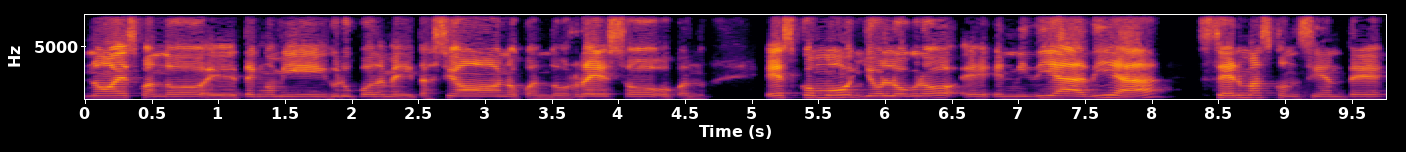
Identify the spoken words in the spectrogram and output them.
no es cuando eh, tengo mi grupo de meditación o cuando rezo o cuando... Es como yo logro eh, en mi día a día ser más consciente,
